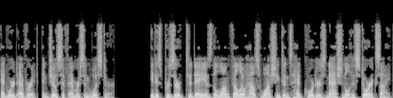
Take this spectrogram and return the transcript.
Edward Everett, and Joseph Emerson Worcester. It is preserved today as the Longfellow House Washington's headquarters National Historic Site.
